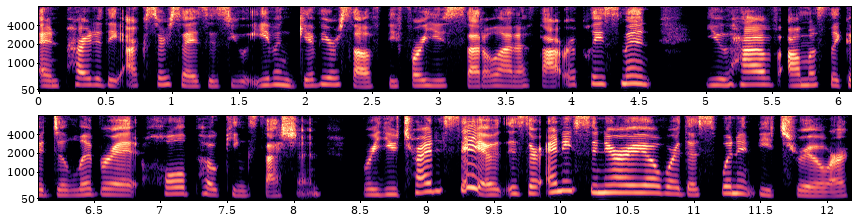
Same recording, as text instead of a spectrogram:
And part of the exercise is you even give yourself before you settle on a thought replacement, you have almost like a deliberate hole poking session where you try to say, oh, is there any scenario where this wouldn't be true? Or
